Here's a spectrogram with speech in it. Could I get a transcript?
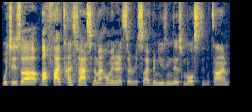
which is uh, about 5 times faster than my home internet service. So I've been using this most of the time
